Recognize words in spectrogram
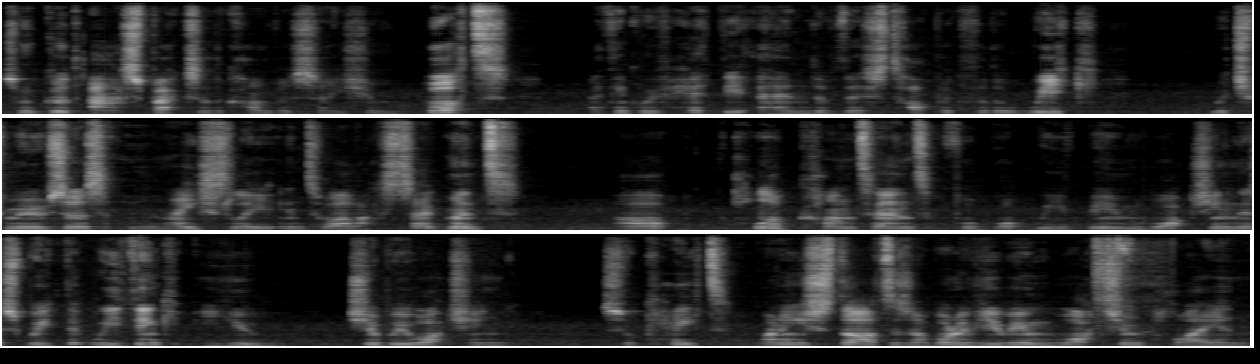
some good aspects of the conversation but i think we've hit the end of this topic for the week which moves us nicely into our last segment our plug content for what we've been watching this week that we think you should be watching. So, Kate, why don't you start us off? What have you been watching, playing?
